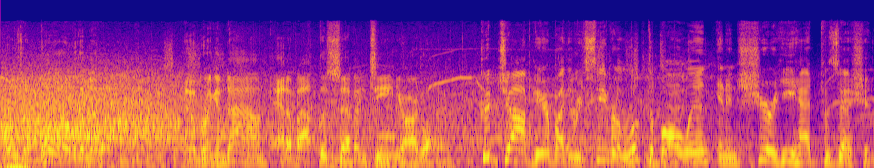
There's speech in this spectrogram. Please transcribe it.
Throws a bullet over the middle. They'll bring him down at about the 17-yard line. Good job here by the receiver to look the ball in and ensure he had possession.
